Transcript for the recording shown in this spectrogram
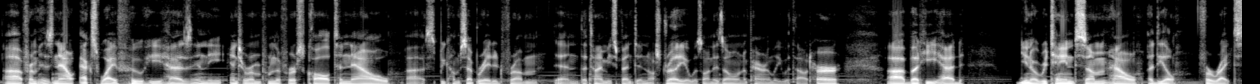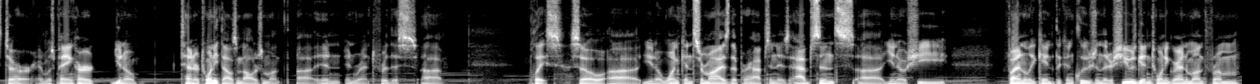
uh, from his now ex-wife, who he has in the interim from the first call to now uh, become separated from. And the time he spent in Australia was on his own, apparently without her. Uh, but he had, you know, retained somehow a deal for rights to her and was paying her, you know, ten or twenty thousand dollars a month uh, in in rent for this uh, place. So, uh, you know, one can surmise that perhaps in his absence, uh, you know, she finally came to the conclusion that if she was getting 20 grand a month from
